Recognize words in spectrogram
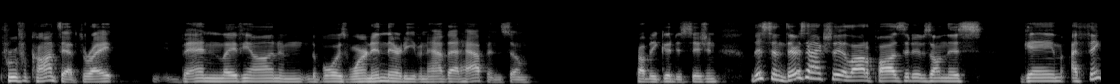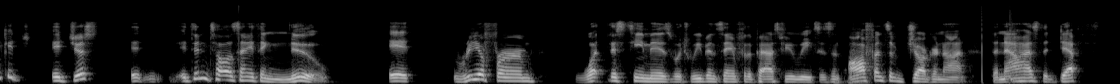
proof of concept, right? Ben Le'Veon and the boys weren't in there to even have that happen. So probably a good decision. Listen, there's actually a lot of positives on this game. I think it it just it it didn't tell us anything new. It reaffirmed what this team is, which we've been saying for the past few weeks, is an offensive juggernaut that now has the depth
